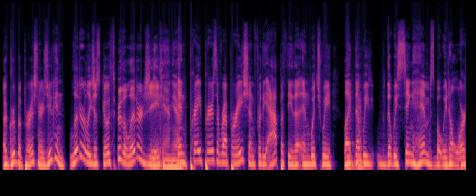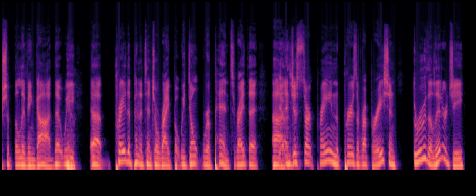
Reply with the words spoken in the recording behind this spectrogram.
a group of parishioners, you can literally just go through the liturgy can, yeah. and pray prayers of reparation for the apathy that in which we like that Mhm. we that we sing hymns but we don't worship the living God that we uh, pray the penitential rite but we don't repent right that uh, Yeah, and just start praying the prayers of reparation through the liturgy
